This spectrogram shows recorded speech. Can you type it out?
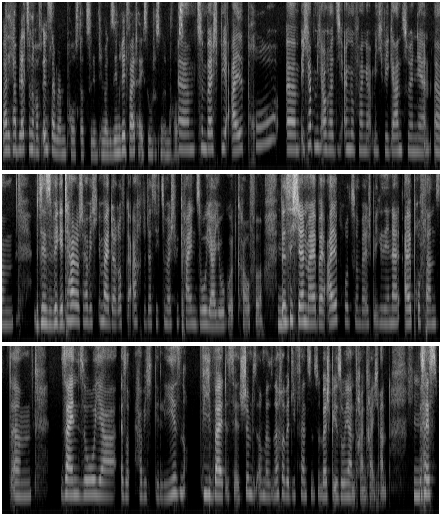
Warte, ich habe letztens noch auf Instagram einen Post dazu dem Thema gesehen. Red weiter, ich suche das nur immer raus. Ähm, zum Beispiel Alpro. Ähm, ich habe mich auch, als ich angefangen habe, mich vegan zu ernähren, ähm, beziehungsweise vegetarisch, habe ich immer darauf geachtet, dass ich zum Beispiel keinen Sojajoghurt kaufe. Mhm. Bis ich dann mal bei Alpro zum Beispiel gesehen habe, Alpro pflanzt ähm, sein Soja, also habe ich gelesen, wie weit es jetzt stimmt, ist auch immer so eine Sache, aber die pflanzen zum Beispiel Soja in Frankreich an. Mhm. Das heißt,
